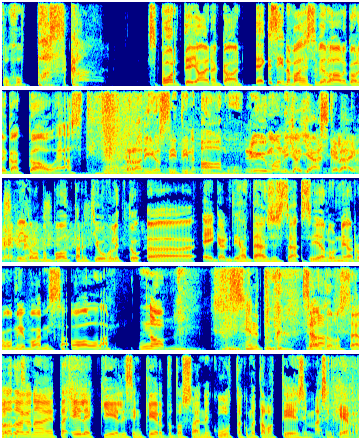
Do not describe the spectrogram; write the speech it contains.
puhu paskaa. Sportti ei ainakaan, eikä siinä vaiheessa vielä alkoholikaan kauheasti. Radio Cityn aamu. Nyman ja Jäskeläinen. Viikonlopun polttarit juhlittu, öö, eikä nyt ihan täysissä sielun ja ruumiin voimissa olla. No, se nyt Se on tullut selväksi. Sanotaanko näin, että elekielisen kertoi tuossa ennen kuutta, kun me tavattiin ensimmäisen kerran.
